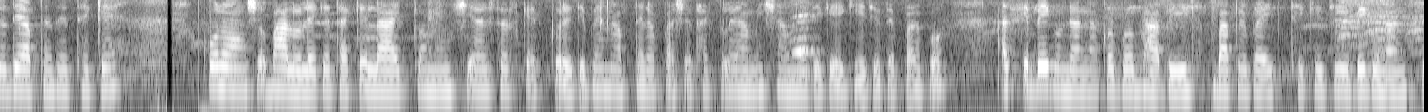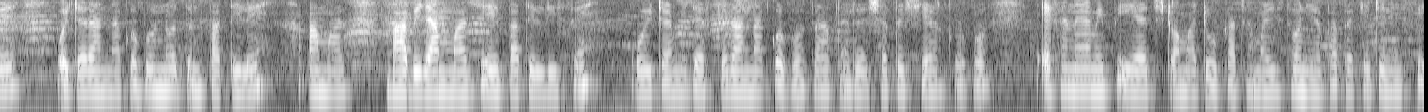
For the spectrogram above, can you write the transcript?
যদি আপনাদের থেকে কোনো অংশ ভালো লেগে থাকে লাইক কমেন্ট শেয়ার সাবস্ক্রাইব করে দিবেন। আপনারা পাশে থাকলে আমি সামনের দিকে এগিয়ে যেতে পারব। আজকে বেগুন রান্না করব। ভাবি বাপের বাড়ি থেকে যে বেগুন আনছে, ওইটা রান্না করব নতুন পাতিলে। আমার ভাবির আম্মা যে পাতিল দিছে ওইটার মধ্যে আজকে রান্না করব, তা আপনাদের সাথে শেয়ার করব। এখানে আমি পেঁয়াজ, টমেটো, কাঁচামরিচ, ধনিয়া পাতা কেটে নিছি।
